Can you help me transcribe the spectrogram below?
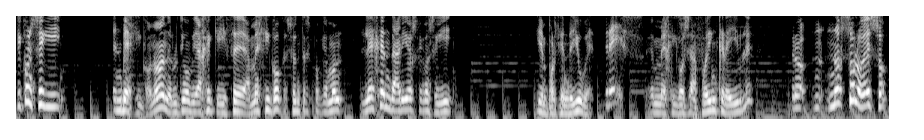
que conseguí en México, ¿no? En el último viaje que hice a México, que son tres Pokémon legendarios que conseguí 100% de lluvia. Tres en México, o sea, fue increíble. Pero no solo eso,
